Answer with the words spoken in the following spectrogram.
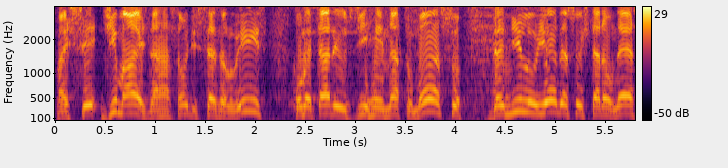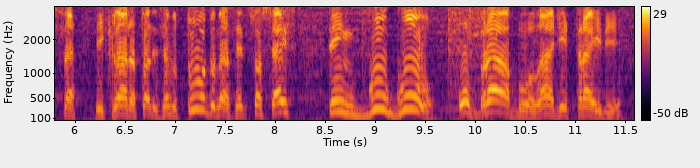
Vai ser demais. Narração de César Luiz, comentários de Renato Manso, Danilo e Anderson estarão nessa. E claro, atualizando tudo nas redes sociais. Tem Gugu, o brabo lá de Trairi.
